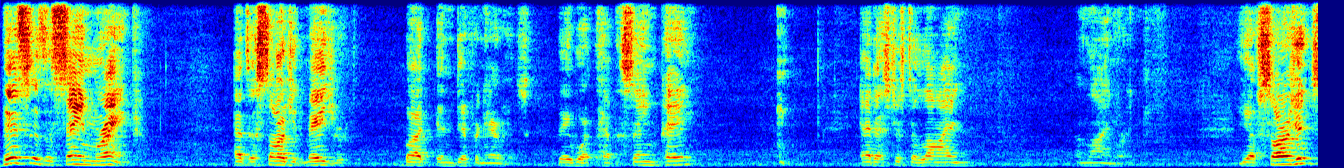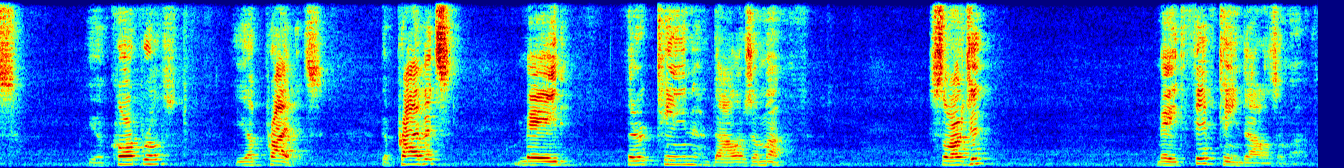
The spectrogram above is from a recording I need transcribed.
This is the same rank as a sergeant major, but in different areas. They have the same pay, and that's just a line, a line rank. You have sergeants, you have corporals, you have privates. The privates made $13 a month. Sergeant made $15 a month.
